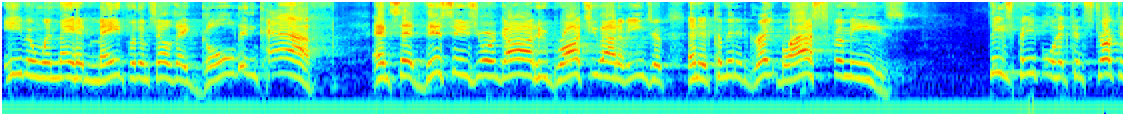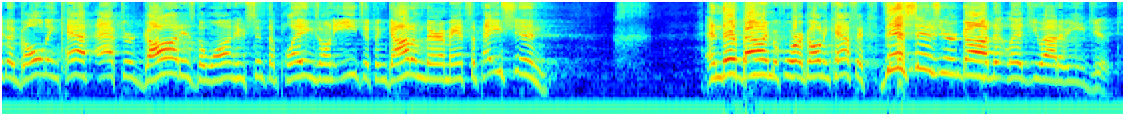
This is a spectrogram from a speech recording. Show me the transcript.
even when they had made for themselves a golden calf and said, This is your God who brought you out of Egypt, and had committed great blasphemies. These people had constructed a golden calf after God is the one who sent the plagues on Egypt and got them their emancipation. And they're bowing before a golden calf saying, This is your God that led you out of Egypt.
